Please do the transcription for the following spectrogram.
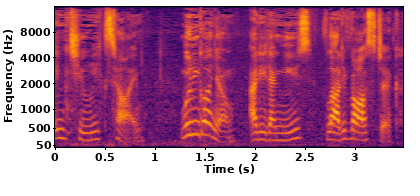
in two weeks' time. Moon Connyoung, Arirang News, Vladivostok.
